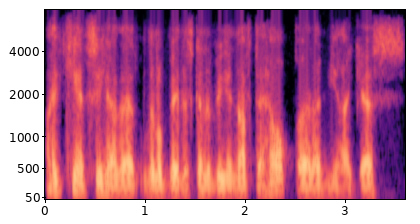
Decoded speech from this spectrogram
I can't see how that little bit is going to be enough to help, but I mean, I guess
